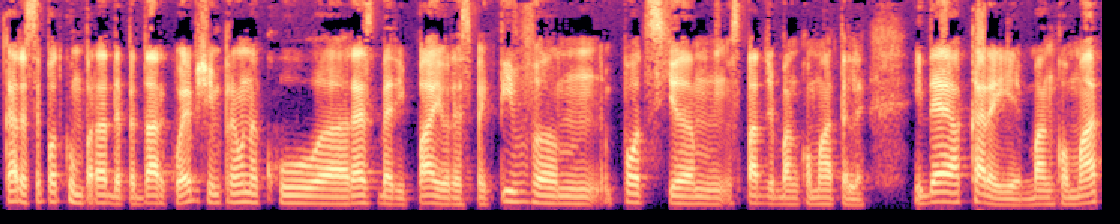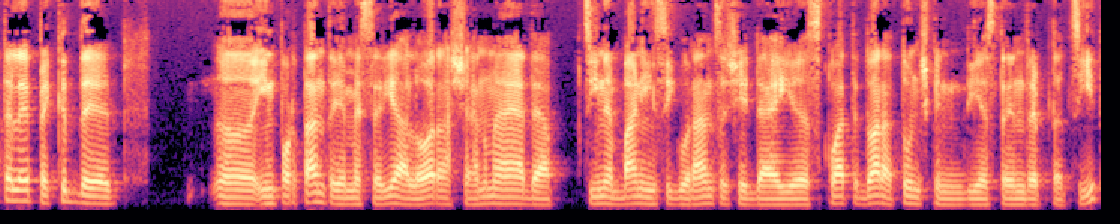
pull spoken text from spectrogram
care se pot cumpăra de pe Dark Web și împreună cu uh, Raspberry Pi-ul respectiv um, poți um, sparge bancomatele. Ideea care e? Bancomatele, pe cât de uh, importantă e meseria lor, așa anume aia de a ține banii în siguranță și de a-i uh, scoate doar atunci când este îndreptățit,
